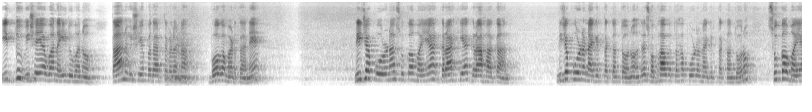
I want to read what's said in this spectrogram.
ಇದ್ದು ವಿಷಯವನೈದುವನು. ತಾನು ವಿಷಯ ಪದಾರ್ಥಗಳನ್ನು ಭೋಗ ಮಾಡ್ತಾನೆ. ನಿಜಪೂರ್ಣ ಸುಖಮಯ ಗ್ರಾಹ್ಯ ಗ್ರಾಹಕ ಅಂತ. ನಿಜಪೂರ್ಣನಾಗಿರ್ತಕ್ಕಂಥವನು, ಅಂದರೆ ಸ್ವಭಾವತಃ ಪೂರ್ಣನಾಗಿರ್ತಕ್ಕಂಥವನು, ಸುಖಮಯ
